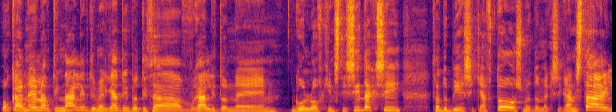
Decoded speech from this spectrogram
Ο Κανέλο από την άλλη, από τη μεριά του είπε ότι θα βγάλει τον ε, Γκολόφκιν στη σύνταξη, θα τον πιέσει και αυτός με το Mexican Style.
